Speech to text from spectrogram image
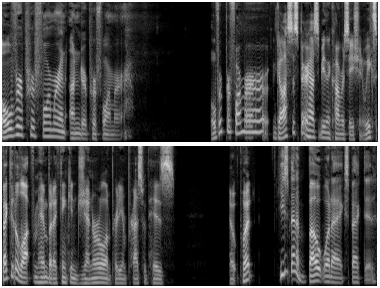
Overperformer and underperformer. Overperformer, Gostisbehere has to be in the conversation. We expected a lot from him, but I think in general, I'm pretty impressed with his output. He's been about what I expected.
